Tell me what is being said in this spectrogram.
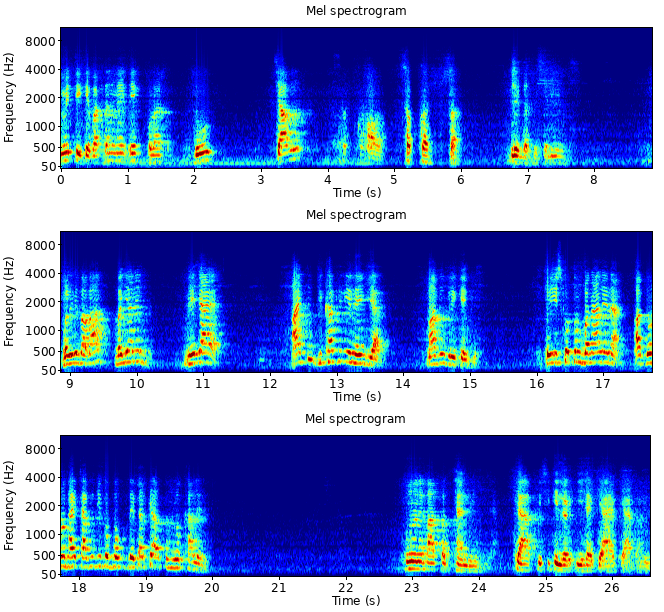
मिट्टी के बर्तन में एक थोड़ा दूध, चावल, और शक्कर सब लेकर के चलिए। बोले बाबा, भैया ने भेजा है। आज तू भिखा के लिए नहीं गया, माधुरी के लिए। तो इसको तुम बना लेना। और दोनों भाई ठाकुर जी को भोग देकर के और तुम लोग खा लेना? उन्होंने बात पर ध्यान नहीं दिया। क्या किसी की लड़की है, क्या है, क्या कमी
